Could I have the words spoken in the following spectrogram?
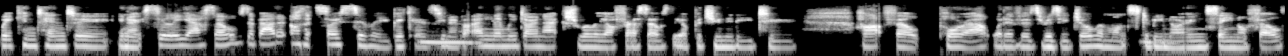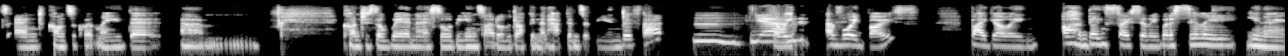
we can tend to, you know, silly ourselves about it. Oh, that's so silly because, mm. you know, but, and then we don't actually offer ourselves the opportunity to heartfelt pour out whatever's residual and wants to be mm. known, seen, or felt. And consequently, the um, conscious awareness or the insight or the drop in that happens at the end of that. Mm. Yeah. So we avoid both by going, oh, I'm being so silly. What a silly, you know.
